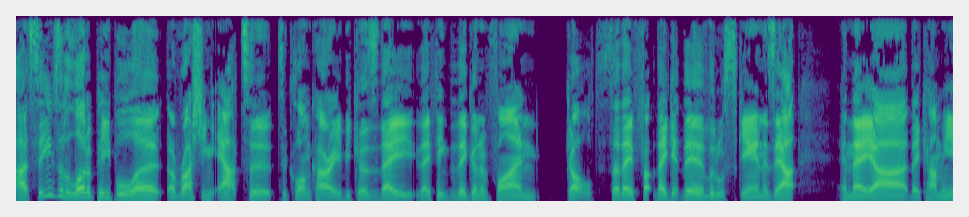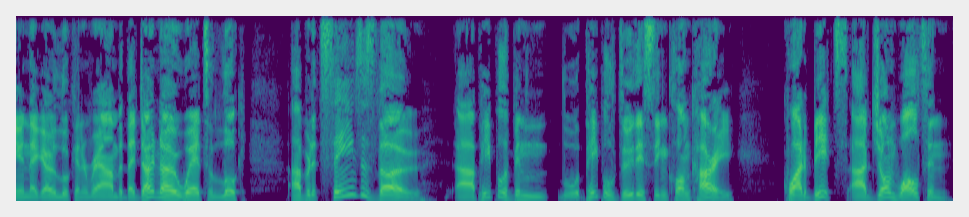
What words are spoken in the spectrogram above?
Uh, it seems that a lot of people are, are rushing out to, to Cloncurry because they, they think that they're going to find gold. So they, they get their little scanners out and they, uh, they come here and they go looking around, but they don't know where to look. Uh, but it seems as though people have been people do this in Cloncurry quite a bit. Uh, John Walton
